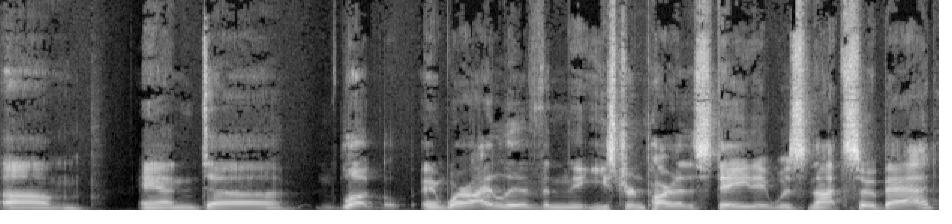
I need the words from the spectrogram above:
Um, and uh, and where I live in the eastern part of the state, it was not so bad.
